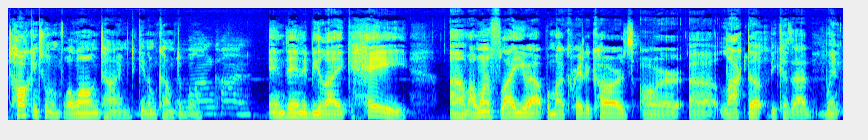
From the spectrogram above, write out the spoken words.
talking to him for a long time to get him comfortable. Long con. and then it'd be like, "Hey, um, I want to fly you out, but my credit cards are uh, locked up because I went,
